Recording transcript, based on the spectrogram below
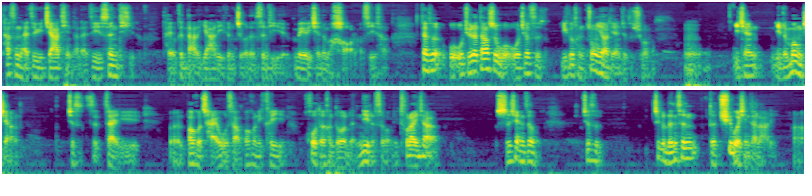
它是来自于家庭的，来自于身体的，他有更大的压力跟责任，身体也没有以前那么好了，实际上。但是我我觉得当时我我就是一个很重要点，就是说，嗯，以前你的梦想就是在在于，呃，包括财务上，包括你可以获得很多能力的时候，你突然一下实现了之后，就是这个人生的趣味性在哪里啊？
